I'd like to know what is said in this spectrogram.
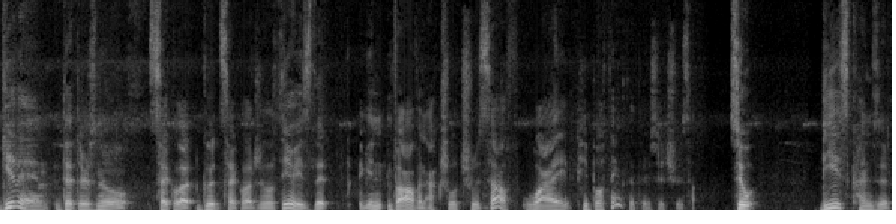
given that there's no psycholo- good psychological theories that involve an actual true self. Why people think that there's a true self? So these kinds of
